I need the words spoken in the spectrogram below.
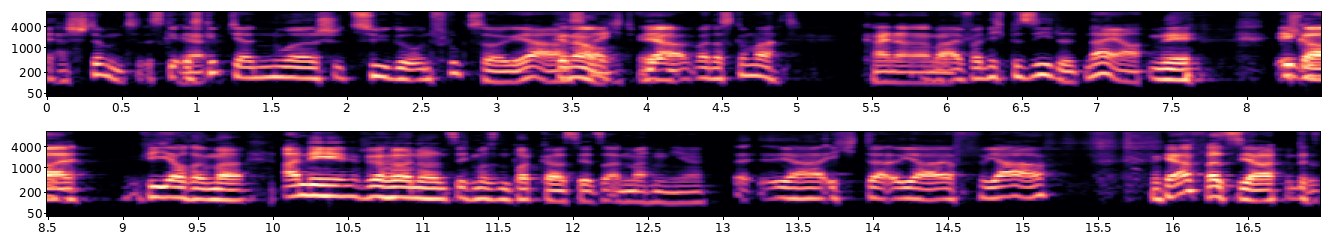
Ja, stimmt. Es, ja. es gibt ja nur Züge und Flugzeuge. Ja, genau. hast recht. Wie ja. hat man das gemacht? Keine Ahnung. War einfach nicht besiedelt. Naja. Nee, egal. Wie auch immer. Andi, wir hören uns. Ich muss einen Podcast jetzt anmachen hier. Äh, ja, ich da, ja, ja. Ja, was ja. Das,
